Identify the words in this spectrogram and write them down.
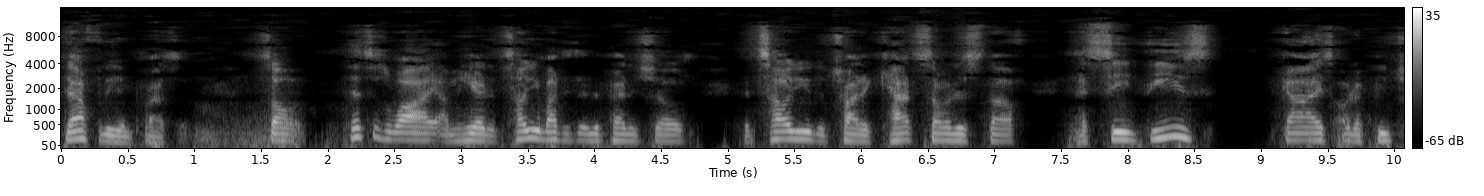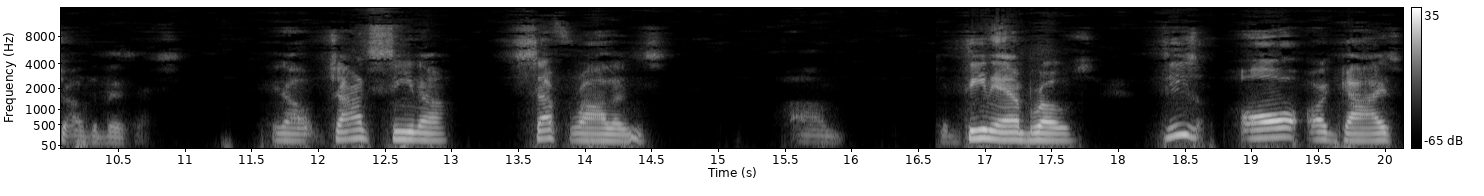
definitely impressive. So this is why I'm here to tell you about these independent shows, to tell you to try to catch some of this stuff and see these guys are the future of the business you know, John Cena, Seth Rollins, um, Dean Ambrose. These all are guys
